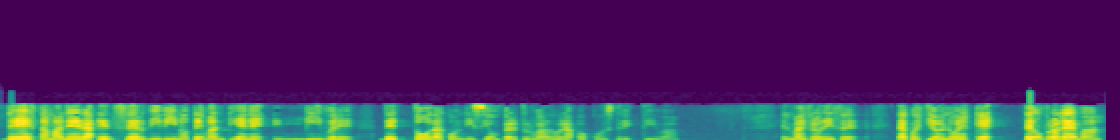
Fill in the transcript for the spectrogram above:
De esta manera, el ser divino te mantiene libre de toda condición perturbadora o constrictiva. El maestro dice, la cuestión no es que tengo un problema,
